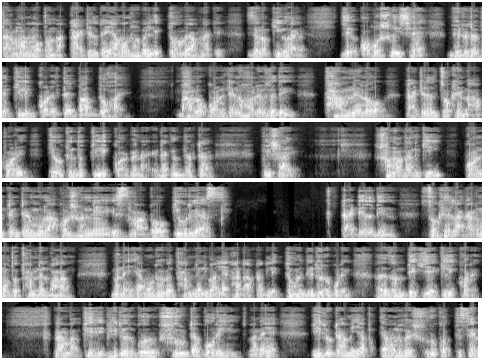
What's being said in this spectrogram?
তার মন মতো না। টাইটেলটা এমন ভাবে লিখতে হবে আপনাকে, যেন কি হয়, যে অবশ্যই সে ভিডিওটাতে ক্লিক করতে বাধ্য হয়। ভালো কন্টেন্ট হলেও যদি থামনেলও টাইটেল চোখে না পড়ে, কেউ কিন্তু ক্লিক করবে না। এটা কিন্তু একটা বিষয়। সমাধান কি? কন্টেন্টের মূল আকর্ষণ নিয়ে স্মার্ট ও কিউরিয়াস টাইটেল দিন, চোখে লাগার মতো থামনেল বানান। মানে এমন ভাবে থামনেল বা লেখাটা আপনাকে লিখতে হবে ভিডিওর উপরে একজন দেখিয়ে ক্লিক করে। নাম্বার থ্রি ভিডিওর শুরুটা বোরিং মানে ভিডিওটা আমি এমন ভাবে শুরু করতেছেন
